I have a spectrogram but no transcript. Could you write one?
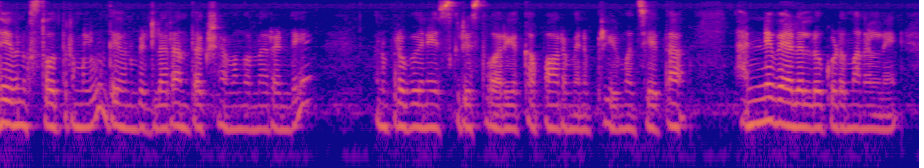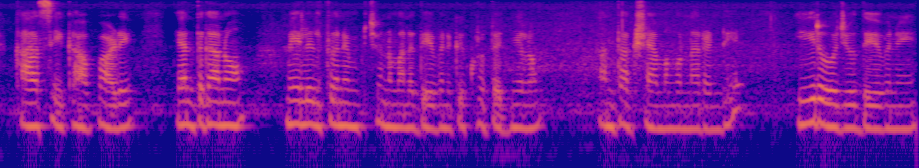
దేవునికి స్తోత్రములు. దేవుని బిడ్డలారా అంతా క్షేమంగా ఉన్నారండి. మన ప్రభు యేసుక్రీస్తు వారి యొక్క అపారమైన ప్రేమ చేత అన్ని వేళల్లో కూడా మనల్ని కాసి కాపాడి ఎంతగానో మేలులతో నింపుచున్న మన దేవునికి కృతజ్ఞులం. అంతా క్షేమంగా ఉన్నారండి. ఈరోజు దేవుని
